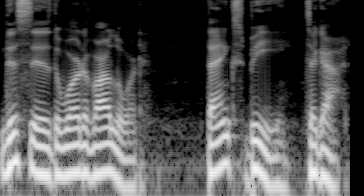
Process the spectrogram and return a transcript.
This is the word of our Lord. Thanks be to God.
